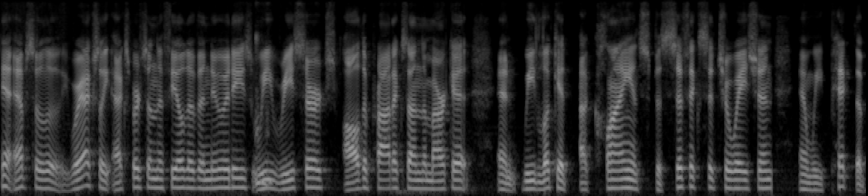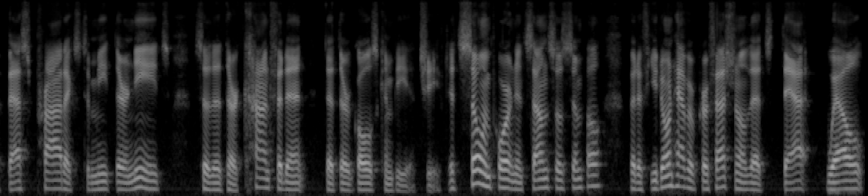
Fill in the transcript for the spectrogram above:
Yeah, absolutely. We're actually experts in the field of annuities. We mm-hmm. research all the products on the market and we look at a client's specific situation and we pick the best products to meet their needs so that they're confident that their goals can be achieved. It's so important. It sounds so simple, but if you don't have a professional that's that well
